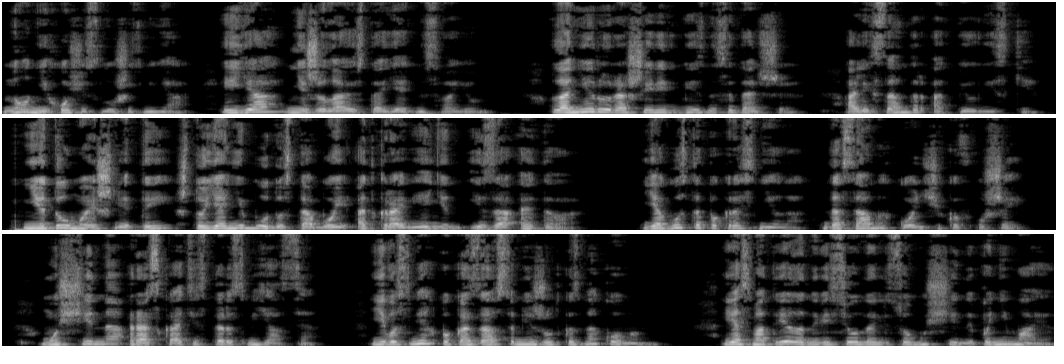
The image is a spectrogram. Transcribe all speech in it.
но он не хочет слушать меня, и я не желаю стоять на своем. Планирую расширить бизнес и дальше. Александр отпил виски. Не думаешь ли ты, что я не буду с тобой откровенен из-за этого? Я густо покраснела до самых кончиков ушей. Мужчина раскатисто рассмеялся. Его смех показался мне жутко знакомым. Я смотрела на веселое лицо мужчины, понимая,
